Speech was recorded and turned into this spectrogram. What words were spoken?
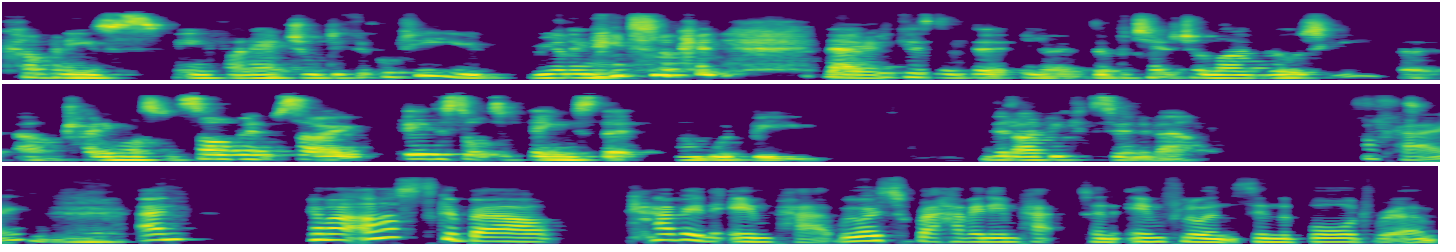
companies in financial difficulty, you really need to look at that yeah. because of the you know the potential liability for um, trading whilst insolvent. So they're the sorts of things that would be that I'd be concerned about. Okay, and can I ask about having impact? We always talk about having impact and influence in the boardroom.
